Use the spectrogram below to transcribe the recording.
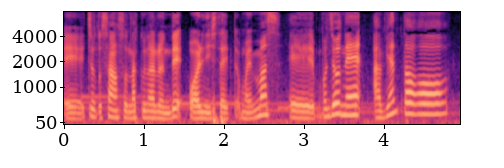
えー、ちょっと酸素なくなるんで終わりにしたいと思います。えー、ボンジョーネ、アビアント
